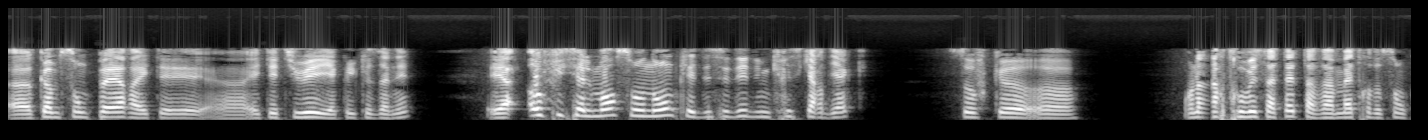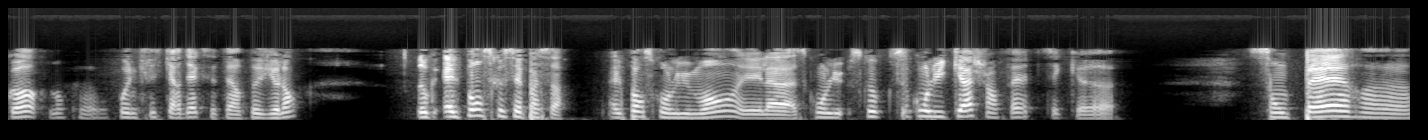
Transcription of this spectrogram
euh, comme son père a été euh, a été tué il y a quelques années. Et euh, officiellement, son oncle est décédé d'une crise cardiaque, sauf que euh, on a retrouvé sa tête à 20 mètres de son corps, donc euh, pour une crise cardiaque, c'était un peu violent. Donc elle pense que c'est pas ça. Elle pense qu'on lui ment et là, ce qu'on lui ce qu'on lui cache en fait, c'est que son père euh,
